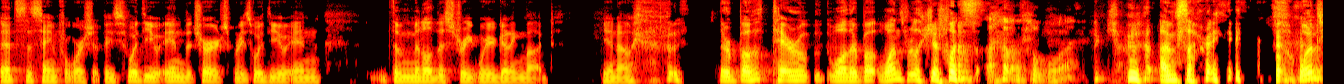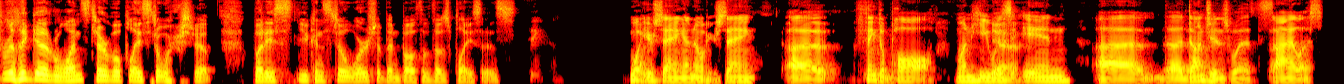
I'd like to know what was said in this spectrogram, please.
it's the same for worship. He's with you in the church, but he's with you in the middle of the street where you're getting mugged. You know, they're both terrible. Well, they're both. One's really good. One's what? I'm sorry. one's really good. One's terrible place to worship, but he's you can still worship in both of those places. What you're saying, I know what you're saying. Uh, think of Paul when he was in uh, the dungeons with Silas.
